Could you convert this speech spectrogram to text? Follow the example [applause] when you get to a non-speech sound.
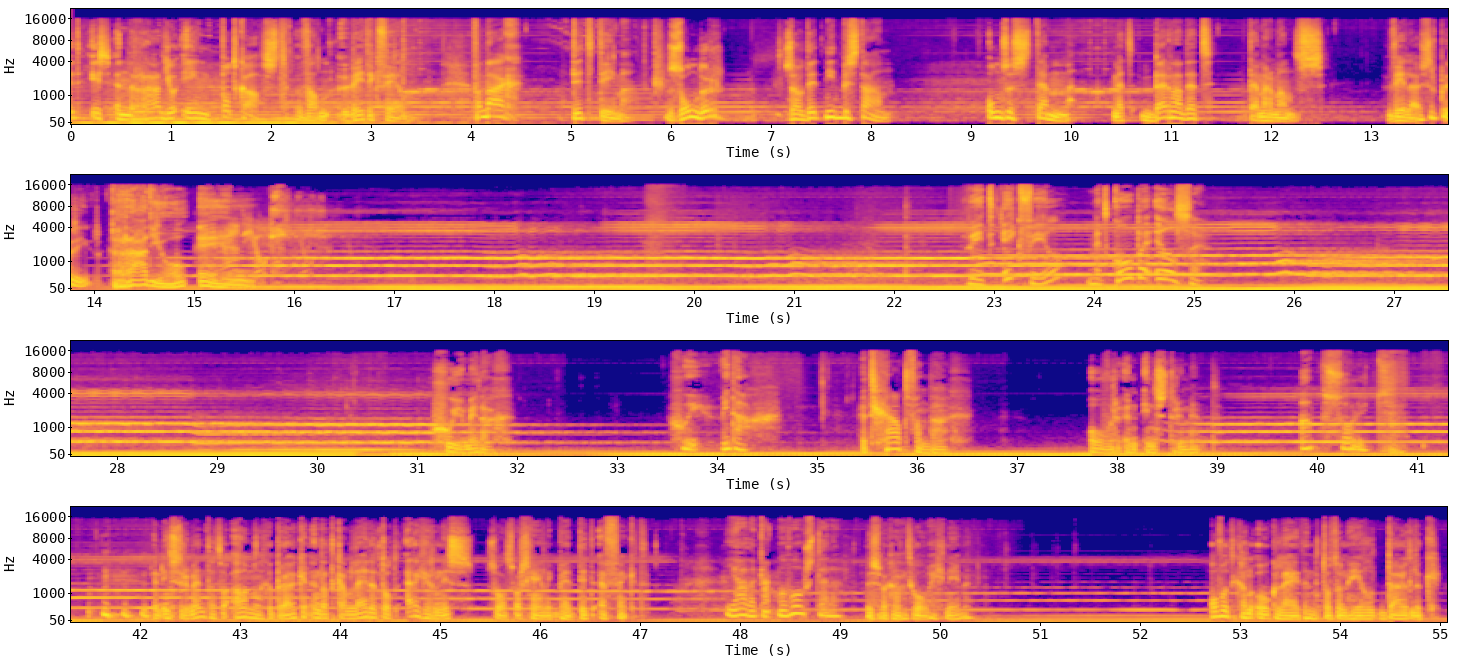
Dit is een Radio 1 podcast van Weet ik Veel. Vandaag dit thema. Zonder zou dit niet bestaan. Onze stem met Bernadette Temmermans. Veel luisterplezier. Radio 1. Radio 1. Goedemiddag. Goedemiddag. Het gaat vandaag over een instrument. Absoluut. [laughs] Een instrument dat we allemaal gebruiken en dat kan leiden tot ergernis, zoals waarschijnlijk bij dit effect. Ja, dat kan ik me voorstellen. Dus we gaan het gewoon wegnemen. Of het kan ook leiden tot een heel duidelijk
